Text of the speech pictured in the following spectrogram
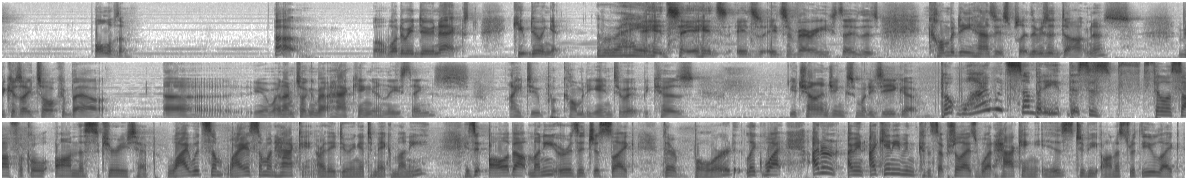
All of them. Oh, well, what do we do next? Keep doing it. right. It's it's it's it's a very so there's comedy has its place. There is a darkness because I talk about uh, you know when I'm talking about hacking and these things, I do put comedy into it because you're challenging somebody's ego. But why would somebody? This is philosophical on the security tip. Why would some? Why is someone hacking? Are they doing it to make money? Is it all about money, or is it just like they're bored? Like what? I don't. I mean, I can't even conceptualize what hacking is. To be honest with you, like.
